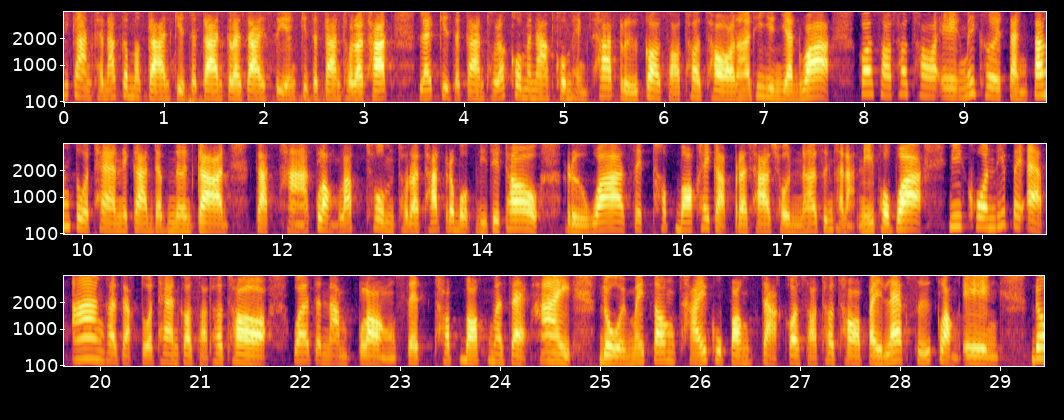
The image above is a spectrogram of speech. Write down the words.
ธิการคณะกรรมการกิจการกระจายเสียงกิจการโทรทัศน์ และกิจการโทรคมนาคมแห่งชาติ หรือกสทชนะคะที่ยืนยันว่า กสทช เองไม่เคยแต่งตั้งตัวแทนในการดำเนินการ จัดหากล่องรับชมโทรทัศน์ระบบดิจิทัล หรือว่าเซ็ตท็อปบ็อกให้กับประชาชนนะคะซึ่งขณะนี้พบว่ามีคนที่ไปแอบอ้างค่ะจากตัวแทนกสทช ว่าจะนำกล่องเซ็ตท็อปบ็อกมาแจกให้ โดยไม่ต้องใช้คูปองจากกสทช ไปแลกซื้อกล่องเอง โด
